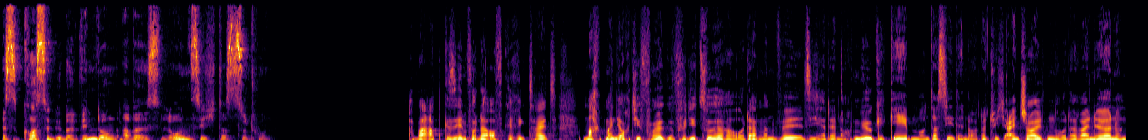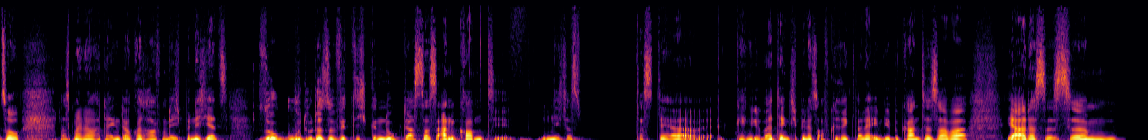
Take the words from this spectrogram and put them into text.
es kostet Überwindung, aber es lohnt sich, das zu tun. Aber abgesehen von der Aufgeregtheit macht man ja auch die Folge für die Zuhörer, oder? Man will sich ja dann auch Mühe gegeben und dass sie dann auch natürlich einschalten oder reinhören und so, dass man auch denkt, oh Gott, hoffentlich bin ich jetzt so gut oder so witzig genug, dass das ankommt. Nicht, dass, dass der Gegenüber denkt, ich bin jetzt aufgeregt, weil er irgendwie bekannt ist, aber ja, das ist, ähm,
